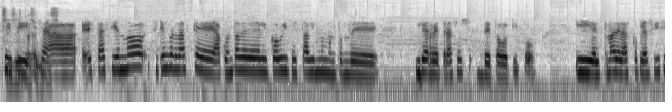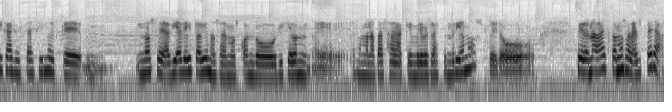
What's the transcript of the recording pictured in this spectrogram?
Sí, sí, sí o sea, está siendo, sí que es verdad que a cuenta del COVID está habiendo un montón de, de retrasos de todo tipo. Y el tema de las copias físicas está siendo es que, no sé, a día de hoy todavía no sabemos cuándo dijeron eh, la semana pasada que en breves las tendríamos, pero, pero nada, estamos a la espera,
